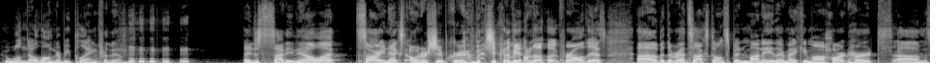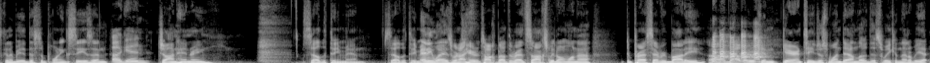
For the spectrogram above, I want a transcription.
who will no longer be playing for them. they just decided, you know what? Sorry, next ownership group, but you're going to be on the hook for all this. Uh, but the Red Sox don't spend money. They're making my heart hurt. Um, it's going to be a disappointing season. Again. John Henry, sell the team, man. sell the team. Anyways, we're not here to talk about the Red Sox. We don't want to depress everybody. Uh, that way, we can guarantee just one download this week, and that'll be it.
